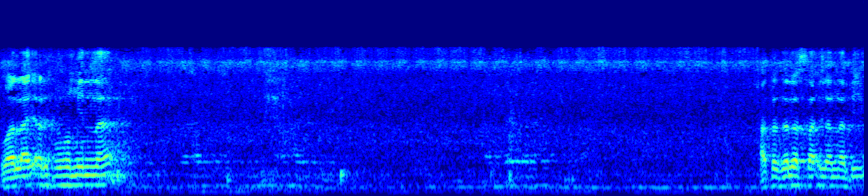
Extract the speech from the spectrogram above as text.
Wala ya'rifuhu minna hatta jalasa ila nabi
